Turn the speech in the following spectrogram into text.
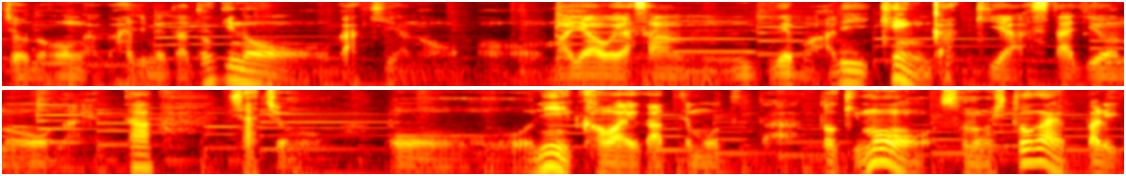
ちょうど音楽始めた時の楽器屋の、まあ、八百屋さんでもあり、兼楽器屋、スタジオのオーナーやった社長に可愛がって持ってた時も、その人がやっぱり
